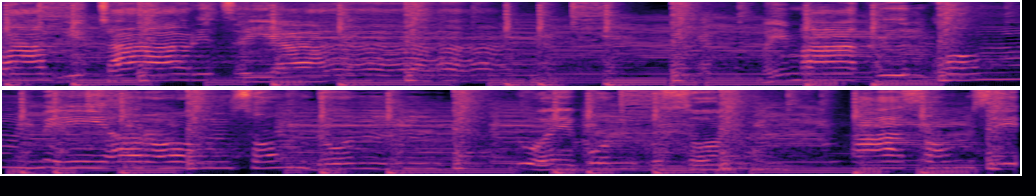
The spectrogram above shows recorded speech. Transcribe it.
ความอิจฉาริษยา ไม่มาคืนคมมีอารมณ์สมดุล ด้วยบุญกุศลอาสมสี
